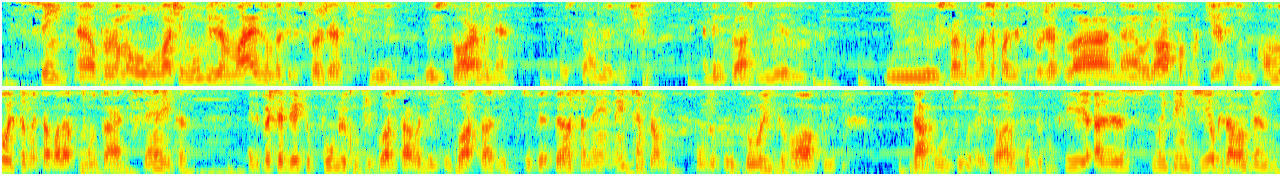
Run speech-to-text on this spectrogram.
Sim, é, o programa o Hot Movies é mais um daqueles projetos que do Storm, né? O Storm a gente é bem próximo mesmo. E o Storm começou a fazer esse projeto lá na Europa, porque assim, como ele também trabalha com muitas artes cênicas, ele percebia que o público que gostava de que gosta de, de ver dança nem, nem sempre é um público do hip hop, da cultura. Então era um público que às vezes não entendia o que estava vendo.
